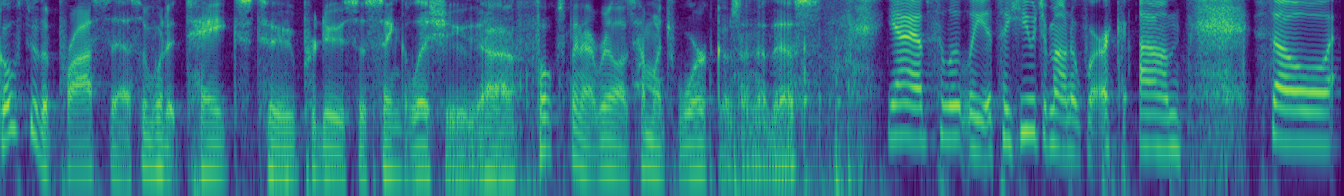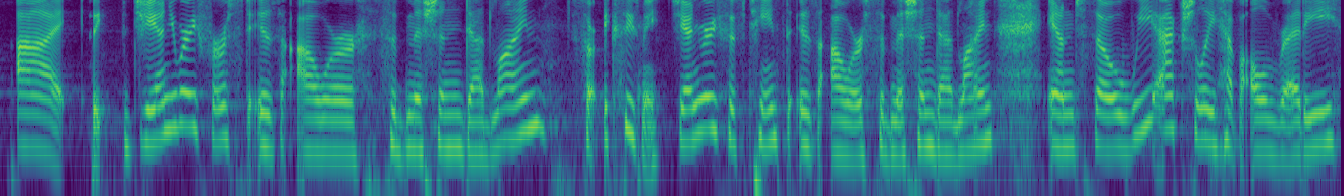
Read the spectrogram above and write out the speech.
go through the process of what it takes to produce a single issue. Uh, folks may not realize how much work goes into this. Yeah, absolutely. It's a huge amount of work. Um, so, uh, January 1st is our submission deadline. So, excuse me, January 15th is our submission deadline. And so, we actually have already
